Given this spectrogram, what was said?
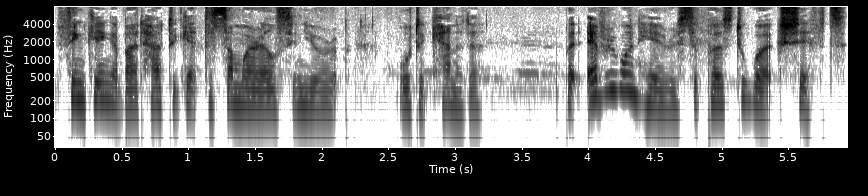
thinking about how to get to somewhere else in Europe or to Canada. But everyone here is supposed to work shifts.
